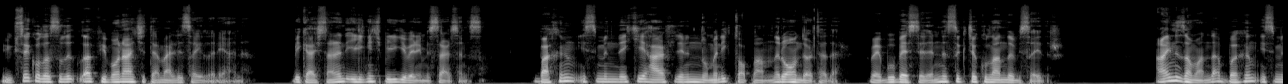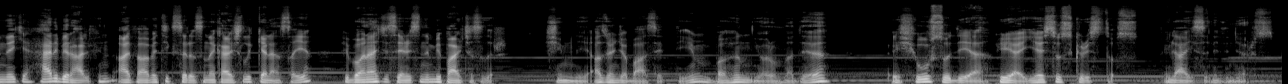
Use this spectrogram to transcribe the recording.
Yüksek olasılıkla Fibonacci temelli sayıları yani. Birkaç tane de ilginç bilgi vereyim isterseniz. Bach'ın ismindeki harflerin numerik toplamları 14 eder ve bu bestelerinde sıkça kullandığı bir sayıdır. Aynı zamanda Bach'ın ismindeki her bir harfin alfabetik sırasına karşılık gelen sayı Fibonacci serisinin bir parçasıdır. Şimdi az önce bahsettiğim Bach'ın yorumladığı Eşhusu diye Hia Jesus Christus ilahisini dinliyoruz.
